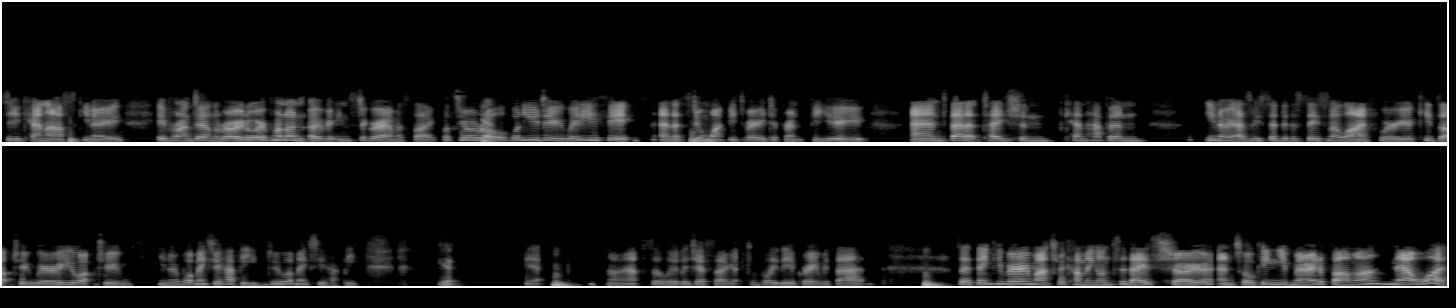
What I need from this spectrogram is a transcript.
So you can ask, you know, everyone down the road or everyone on over Instagram. It's like, what's your role? What do you do? Where do you fit? And it still mm-hmm. might be very different for you. And that adaptation can happen, you know, as we said with the season of life. Where are your kids up to? Where are you up to? You know, what makes you happy? Do what makes you happy. Yeah. Yeah. Hmm. No, absolutely, Jess. I completely agree with that. Hmm. So thank you very much for coming on today's show and talking You've Married a Farmer. Now what?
